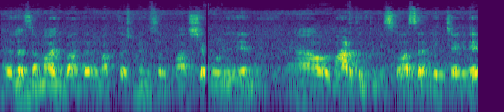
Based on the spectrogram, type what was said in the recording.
ಅವೆಲ್ಲ ಸಮಾಜ ಬಾಂಧವರು ಮತ್ತಷ್ಟು ನಮಗೆ ಸ್ವಲ್ಪ ಹರ್ಷ ಮೂಡಿದೆ ಅವರು ಮಾಡ್ತಂಥ ವಿಶ್ವಾಸ ನಮಗೆ ಹೆಚ್ಚಾಗಿದೆ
